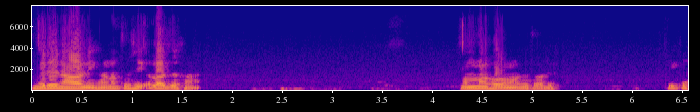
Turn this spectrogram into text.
ਮੇਰੇ ਨਾਲ ਨਹੀਂ ਖਾਣਾ, ਤੁਸੀਂ ਅਲੱਗ ਖਾਣਾ। ਮੰਮਾ ਖਵਾਉਣਗੇ ਤੁਹਾਡੇ, ਠੀਕ ਹੈ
